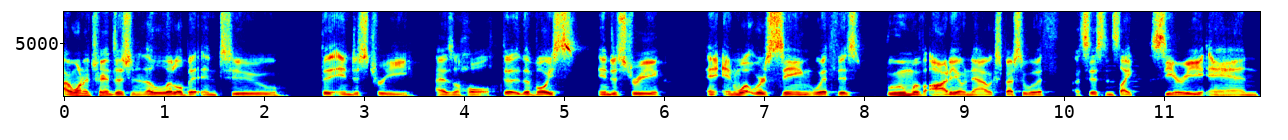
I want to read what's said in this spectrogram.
I want to transition a little bit into the industry as a whole, the the voice industry, and, and what we're seeing with this boom of audio now, especially with assistants like Siri and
